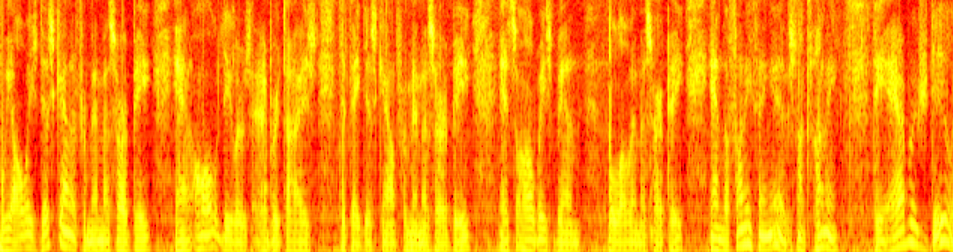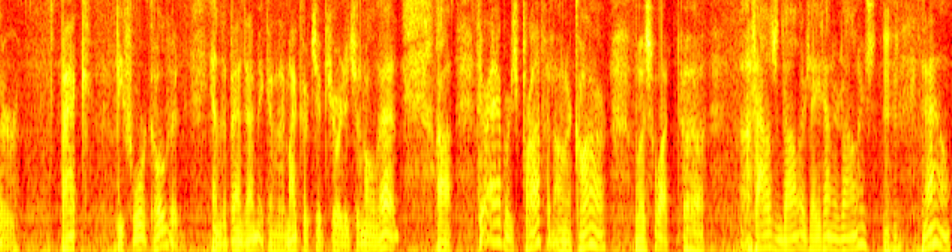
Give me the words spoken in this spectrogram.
We always discounted from MSRP, and all dealers advertise that they discount from MSRP. It's always been below MSRP. And the funny thing is, it's not funny, the average dealer back before COVID and the pandemic and the microchip shortage and all that, uh, their average profit on a car was what? Uh, $1,000, $800? Mm-hmm. Now,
